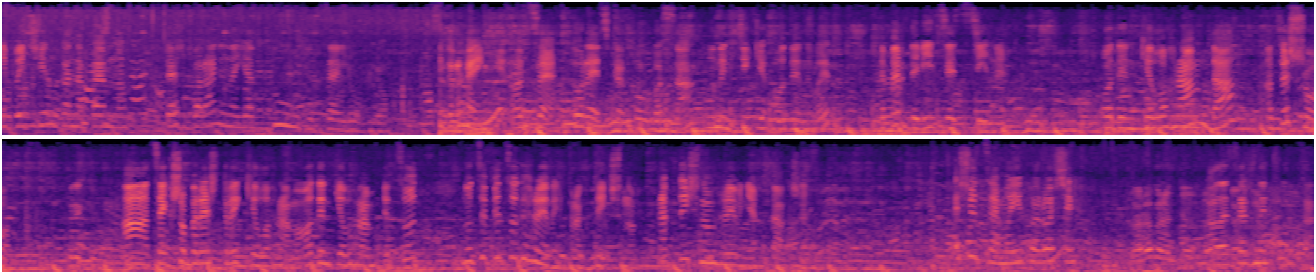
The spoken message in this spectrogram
і печінка, напевно. Теж бараніна, я дуже це люблю. Дорогенькі, оце турецька ковбаса. У них тільки один вид. Тепер дивіться ціни. Один кілограм, да? А це що? Три кілограми. А, це якщо береш 3 кілограми, 1 кілограм 500, ну це 500 гривень практично. Практично в гривнях так же. А що це, мої хороші? Але це ж не курка.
